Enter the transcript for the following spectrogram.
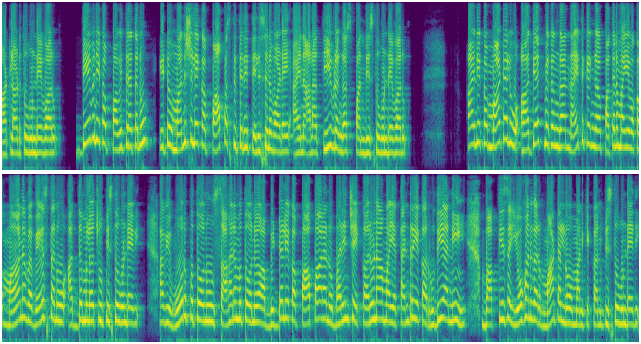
మాట్లాడుతూ ఉండేవారు. దేవుని యొక్క పవిత్రతను ఇటు మనుషుల యొక్క పాప స్థితిని తెలిసిన వాడై ఆయన అలా తీవ్రంగా స్పందిస్తూ ఉండేవారు. ఆయన యొక్క మాటలు ఆధ్యాత్మికంగా నైతికంగా పతనమయ్యే ఒక మానవ వ్యవస్థను అద్దములో చూపిస్తూ ఉండేవి. అవి ఓర్పుతోనూ సహనముతోనూ ఆ బిడ్డల యొక్క పాపాలను భరించే కరుణామయ తండ్రి యొక్క హృదయాన్ని బాప్తీస యోహన్ గారి మాటల్లో మనకి కనిపిస్తూ ఉండేది.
